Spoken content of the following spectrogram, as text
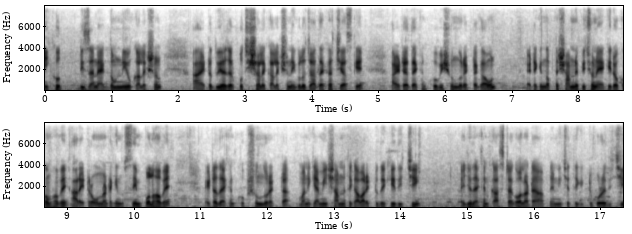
নিখুঁত ডিজাইন একদম নিউ কালেকশন আর এটা দুই সালের কালেকশন এগুলো যা দেখাচ্ছি আজকে, আর এটা দেখেন খুবই সুন্দর একটা গাউন এটা কিন্তু আপনার সামনে পিছনে একই রকম হবে, আর এটার ওড়নাটা কিন্তু সিম্পল হবে। এটা দেখেন খুব সুন্দর একটা মানে কি আমি সামনে থেকে আবার একটু দেখিয়ে দিচ্ছি। এই যে দেখেন কাজটা, গলাটা আপনি নিচের থেকে একটু করে দিচ্ছি।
